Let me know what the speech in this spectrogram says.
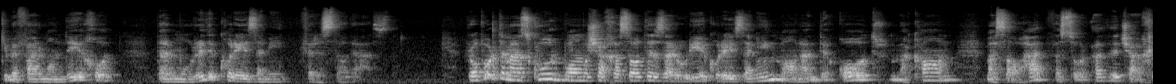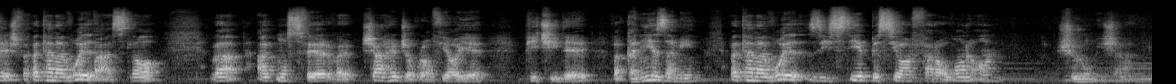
که به فرمانده خود در مورد کره زمین فرستاده است راپورت مذکور با مشخصات ضروری کره زمین مانند قطر، مکان، مساحت و سرعت چرخش و تنوع اصلا و اتمسفر و شرح جغرافیای پیچیده و غنی زمین و تنوع زیستی بسیار فراوان آن شروع می شود.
